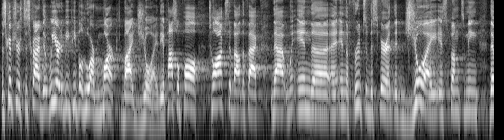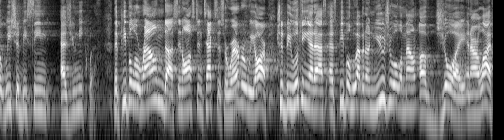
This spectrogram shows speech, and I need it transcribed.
the scriptures describe that we are to be people who are marked by joy. The Apostle Paul talks about the fact that in the, in the fruits of the Spirit, that joy is something that we should be seen as unique with. That people around us in Austin, Texas, or wherever we are, should be looking at us as people who have an unusual amount of joy in our life.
